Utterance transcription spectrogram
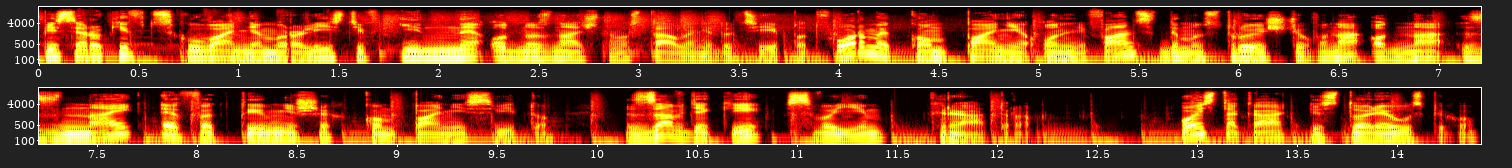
Після років цькування моралістів і неоднозначного ставлення до цієї платформи, компанія OnlyFans демонструє, що вона одна з найефективніших компаній світу завдяки своїм креаторам. Ось така історія успіху.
